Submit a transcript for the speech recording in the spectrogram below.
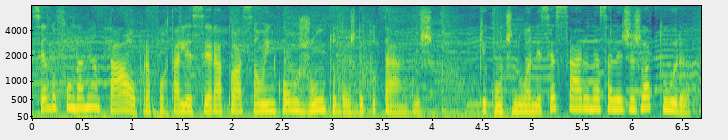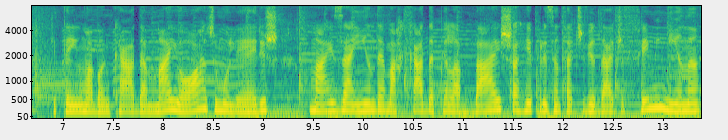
sendo fundamental para fortalecer a atuação em conjunto das deputadas. O que continua necessário nessa legislatura, que tem uma bancada maior de mulheres, mas ainda é marcada pela baixa representatividade feminina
